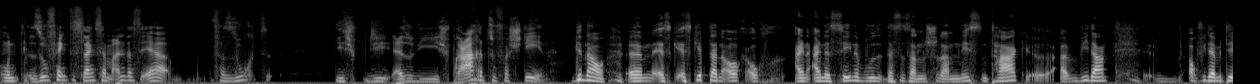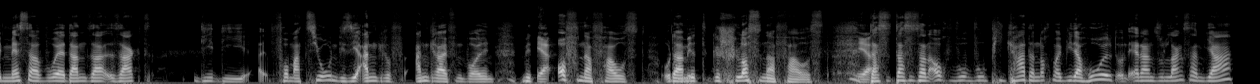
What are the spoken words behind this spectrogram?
Und so fängt es langsam an, dass er versucht, die, die, also die Sprache zu verstehen. Genau, ähm, es, es gibt dann auch, auch ein, eine Szene, wo, das ist dann schon am nächsten Tag äh, wieder, äh, auch wieder mit dem Messer, wo er dann sa sagt, die, die äh, Formation, wie sie angriff, angreifen wollen, mit Ja. offener Faust oder mit, Mit- geschlossener Faust. Ja. Das, das ist dann auch, wo, wo Picard dann nochmal wiederholt und er dann so langsam, ja,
